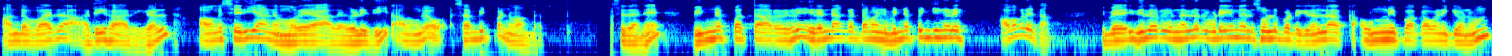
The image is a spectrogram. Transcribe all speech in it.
அந்த வர்ற அதிகாரிகள் அவங்க சரியான முறையாக அதை எழுதி அவங்க சப்மிட் பண்ணுவாங்க. சரிதானே? விண்ணப்பத்தாரர்களும் இரண்டாம் கட்டமான விண்ணப்பிஞ்சிங்களே அவங்களே தான். இப்போ இதில் ஒரு நல்ல ஒரு விடயம் அதில் சொல்லப்பட்டிருக்கு. நல்லா உன்னிப்பாக கவனிக்கணும்.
